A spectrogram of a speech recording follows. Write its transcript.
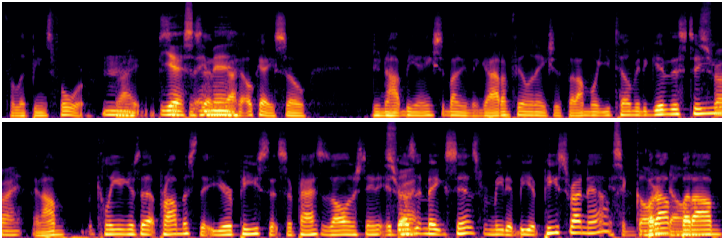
Philippians four, Mm. right? Six Yes, amen. God, okay, so do not be anxious about anything. God, I'm feeling anxious, but I'm what you tell me to give this to That's you, right. and I'm clinging into that promise that your peace that surpasses all understanding. That's it doesn't make sense for me to be at peace right now, It's a guard but I'm dog. but I'm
